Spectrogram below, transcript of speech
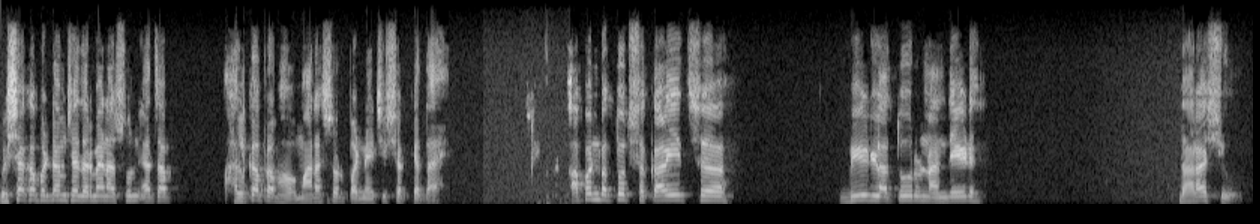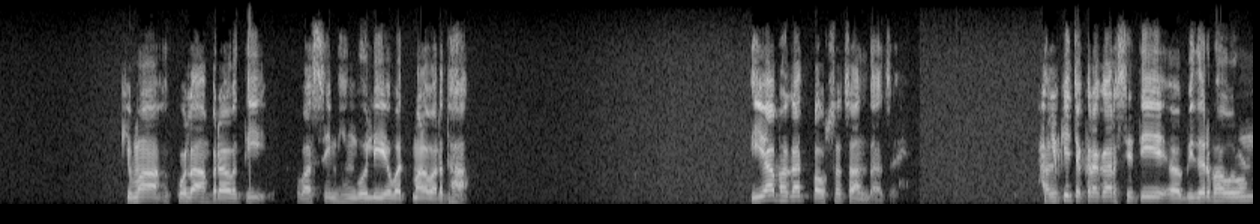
विशाखापट्टणमच्या दरम्यान असून याचा हलका प्रभाव महाराष्ट्रावर पडण्याची शक्यता आहे. आपण बघतो सकाळीच बीड लातूर नांदेड धाराशिव किंवा अकोला अमरावती वाशिम हिंगोली यवतमाळ वर्धा या भागात पावसाचा अंदाज आहे. हलकी चक्राकार स्थिती विदर्भावरून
